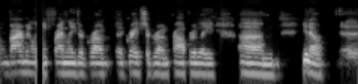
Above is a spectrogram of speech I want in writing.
environmentally friendly. They're grown, the grapes are grown properly. Um, you know, uh,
